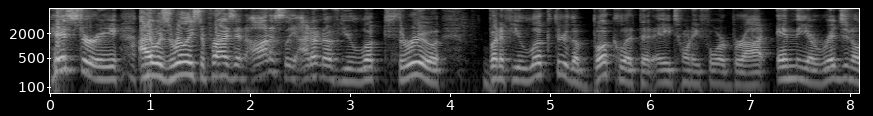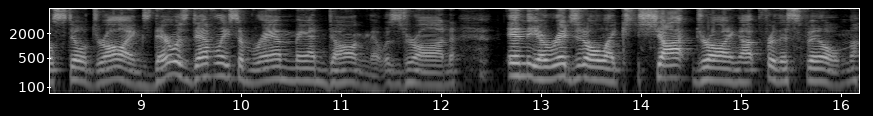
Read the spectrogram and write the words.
history. I was really surprised and honestly i don't know if you looked through but if you look through the booklet that A24 brought in the original still drawings, there was definitely some Ram Man Dong that was drawn in the original like shot drawing up for this film.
